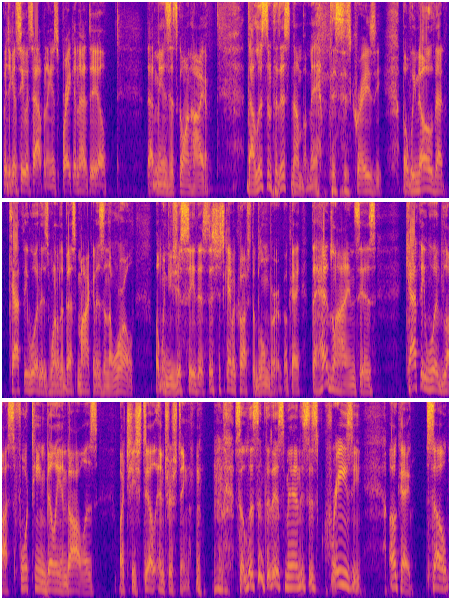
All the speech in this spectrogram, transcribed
But you can see what's happening. It's breaking that deal. That means it's going higher. Now, listen to this number, man. This is crazy. But we know that Cathie Wood is one of the best marketers in the world. But when you just see this, this just came across the Bloomberg, okay? The headlines is Cathie Wood lost $14 billion, but she's still interesting. so listen to this, man. This is crazy. Okay, so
